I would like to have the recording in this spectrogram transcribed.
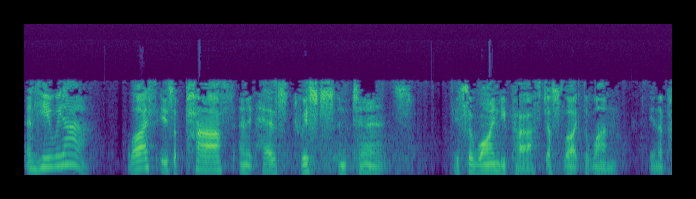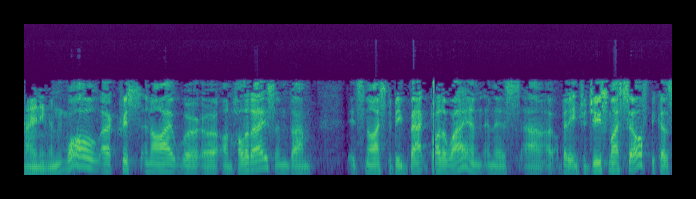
And here we are. Life is a path and it has twists and turns. It's a windy path, just like the one in the painting. And while uh, Chris and I were uh, on holidays and um, it's nice to be back, by the way, and, and there's, uh, I better introduce myself because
